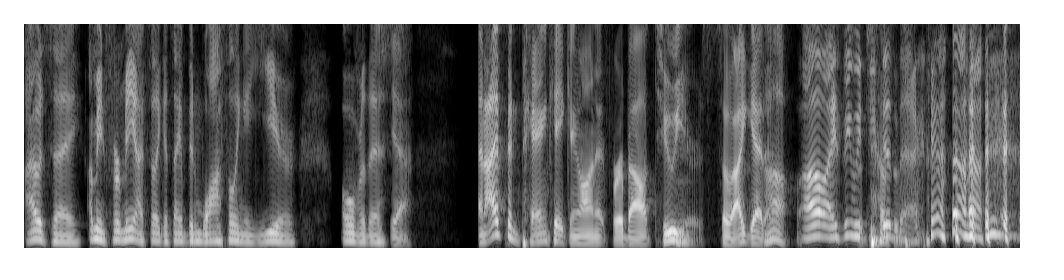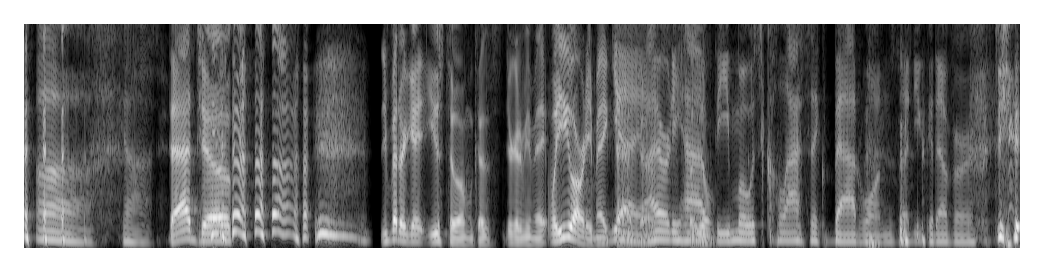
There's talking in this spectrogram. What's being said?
I would say. I mean, for me, I feel like it's I've been waffling a year over this. Yeah. And I've been pancaking on it for about two Mm. years, so I get it. Oh, oh, I see So what you did there. oh, God. Dad joke. you better get used to them because you're gonna be make. Well, you already make yeah, dad jokes. I already have you'll- the most classic bad ones that you could ever. Do you,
